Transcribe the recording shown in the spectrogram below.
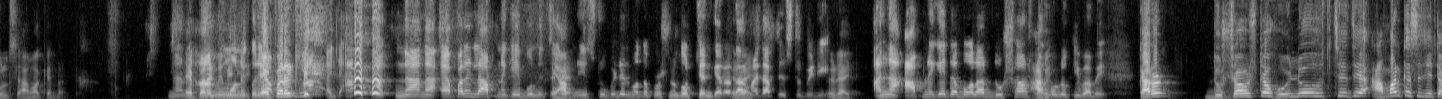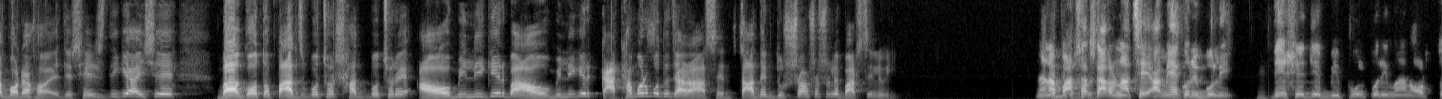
বলছে আমাকে না, আমি. মনে করি না না অ্যাপারেন্টলি আপনাকেই বলেছে। হ্যাঁ। আপনি স্টুপিডের মতো প্রশ্ন করছেন কেন? তার. মানে তো আপনি স্টুপিডই না আপনাকে এটা বলার দুঃসাহসটা হলো কীভাবে? কারণ দুঃসাহসটা হইল হচ্ছে যে আমার কাছে যেটা মনে হয় যে শেষ দিকে আইসে বা গত পাঁচ বছর সাত বছরে আওয়ামী লীগের বা আওয়ামী লীগের কাঠামোর মধ্যে যারা আছেন তাদের দুঃসাহস আসলে বাড়ছিলই। না না বাসার কারণ আছে আমি এখনই বলি। দেশে যে বিপুল পরিমাণ অর্থ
